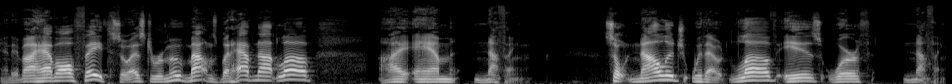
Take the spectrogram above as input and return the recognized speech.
and if I have all faith so as to remove mountains but have not love, I am nothing. So, knowledge without love is worth nothing.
